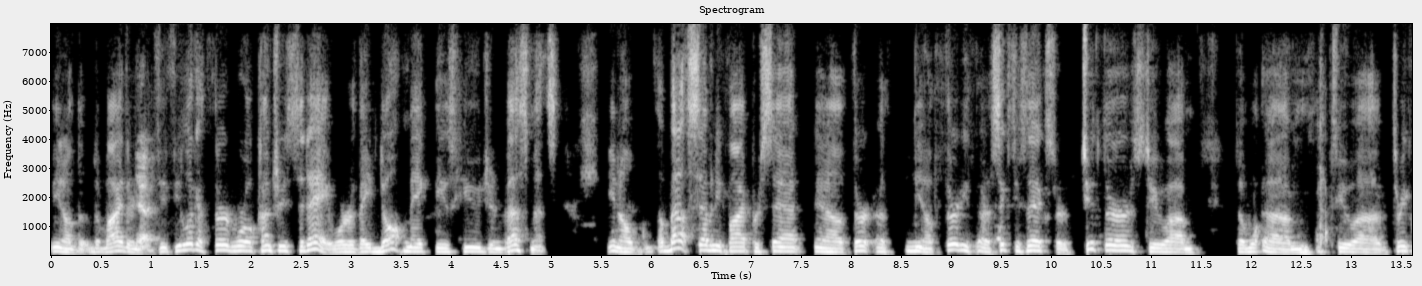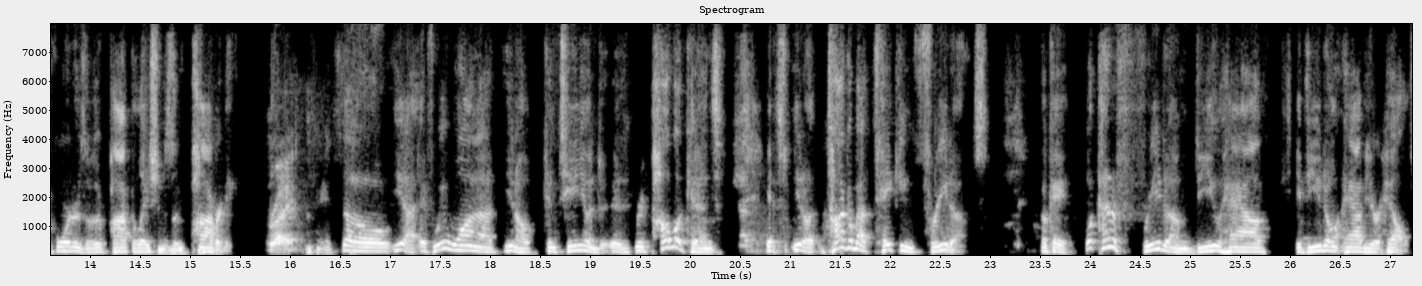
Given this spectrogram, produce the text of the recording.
you know, to, to buy their yeah. needs. If you look at third world countries today, where they don't make these huge investments, you know, about 75%, you know, thir- uh, you know, 30 or 66 or two thirds to, um, to, um, to uh, three quarters of their population is in poverty. Right. Okay, so yeah, if we want to, you know, continue and uh, Republicans, it's you know, talk about taking freedoms. Okay, what kind of freedom do you have if you don't have your health,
